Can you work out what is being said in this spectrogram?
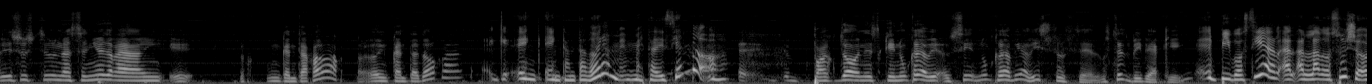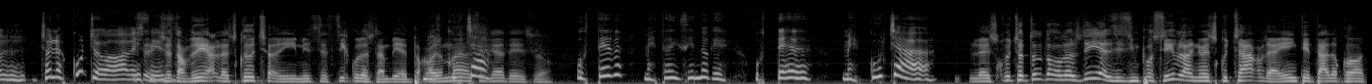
es usted una señora eh, encantadora, encantadora. ¿Qué- en- ¿Encantadora me, me está diciendo? Eh, perdón, es que nunca la había, sí, nunca la había visto usted. ¿Usted vive aquí? Eh, Vivo sí al, al- lado suyo. Yo lo escucho a veces. Yo también lo escucho y mis testículos también, pero ¿Me más escucha? allá de eso. ¿Usted me está diciendo que usted me escucha? La escucho todos los días, es imposible no escucharla. He intentado con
